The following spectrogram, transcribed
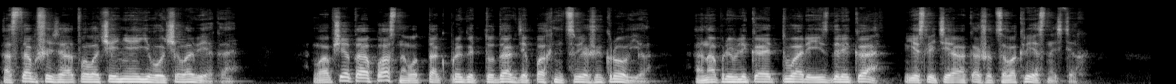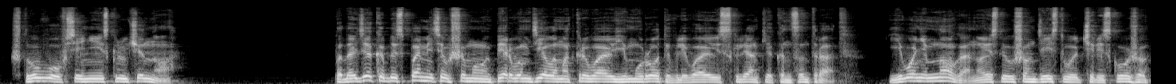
оставшейся от волочения его человека. Вообще-то опасно вот так прыгать туда, где пахнет свежей кровью. Она привлекает твари издалека, если те окажутся в окрестностях. Что вовсе не исключено. Подойдя к обеспамятившему, первым делом открываю ему рот и вливаю из склянки концентрат. Его немного, но если уж он действует через кожу,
